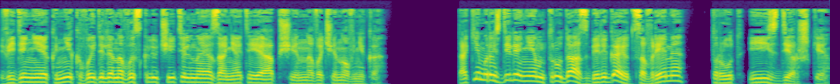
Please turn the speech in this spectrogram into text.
Ведение книг выделено в исключительное занятие общинного чиновника. Таким разделением труда сберегаются время, труд и издержки.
